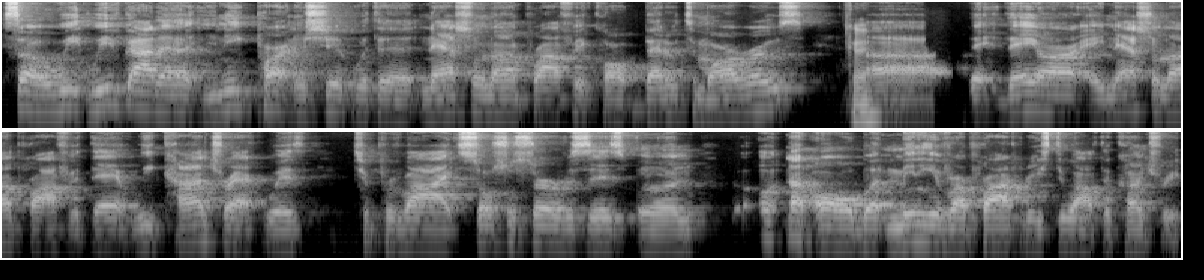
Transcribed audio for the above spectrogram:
So we, we've got a unique partnership with a national nonprofit called Better Tomorrows. Okay. Uh, they, they are a national nonprofit that we contract with to provide social services on uh, not all, but many of our properties throughout the country.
